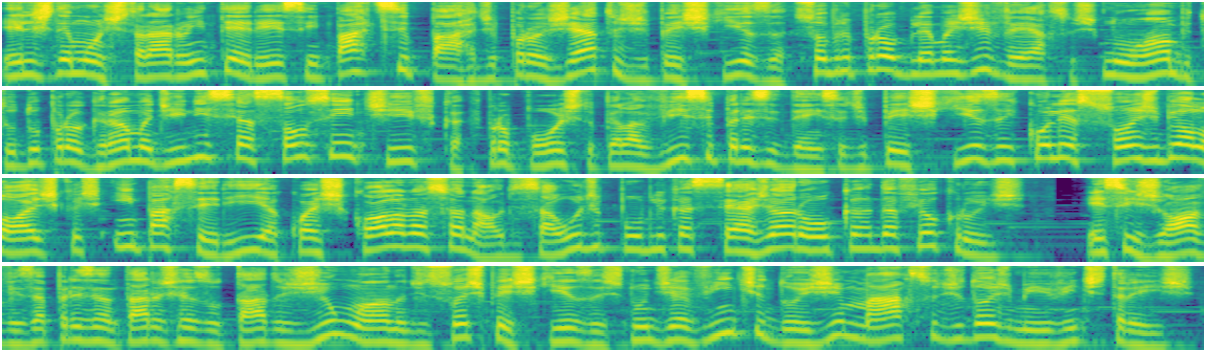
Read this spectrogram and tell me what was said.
Eles demonstraram interesse em participar de projetos de pesquisa sobre problemas diversos no âmbito do programa de iniciação científica proposto pela Vice-Presidência de Pesquisa e Coleções Biológicas em parceria com a Escola Nacional de Saúde Pública Sérgio Arouca da Fiocruz. Esses jovens apresentaram os resultados de um ano de suas pesquisas no dia 22 de março de 2023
